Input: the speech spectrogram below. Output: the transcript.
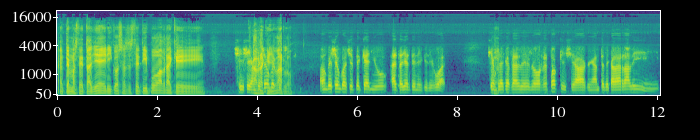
a temas de taller y cosas de este tipo habrá que, Sí, sí, habrá que un coche, llevarlo. aunque sea un coche pequeño, al taller tiene que ir igual. Siempre hay que hacer los retoques se hagan antes de cada rally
